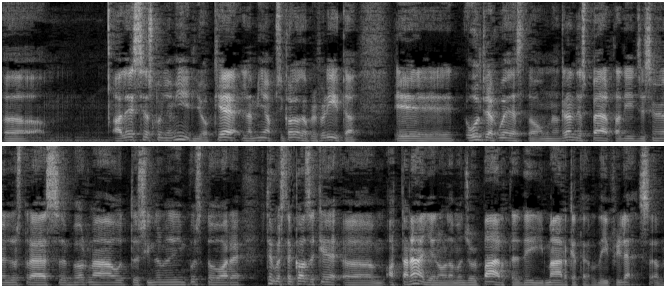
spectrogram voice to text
uh, Alessia Scognamiglio, che è la mia psicologa preferita, e oltre a questo una grande esperta di gestione dello stress, burnout, sindrome dell'impostore, tutte queste cose che uh, attanagliano la maggior parte dei marketer, dei freelancer,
